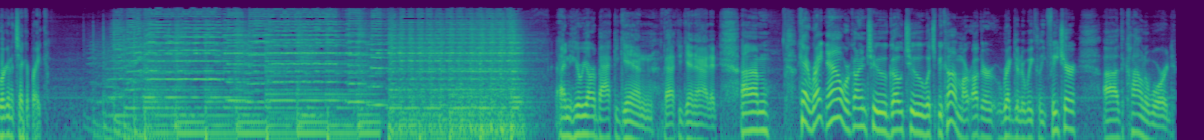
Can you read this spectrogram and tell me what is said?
We're going to take a break. And here we are back again, back again at it. Um, okay, right now we're going to go to what's become our other regular weekly feature, uh, the Clown Award.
